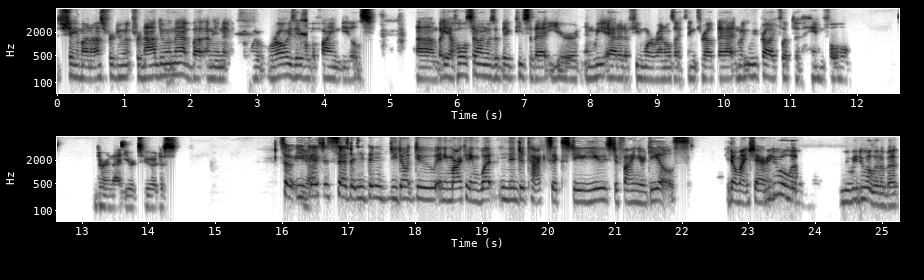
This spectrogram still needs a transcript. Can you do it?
shame on us for doing for not doing that. But I mean, we're, we're always able to find deals. Um, but yeah, wholesaling was a big piece of that year, and we added a few more rentals, I think, throughout that, and we, we probably flipped a handful during that year too. I just so you Yeah. guys just said that you didn't, you don't do any marketing. What ninja tactics do you use to find your deals? If you don't mind sharing. we do a little. We do a little bit.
